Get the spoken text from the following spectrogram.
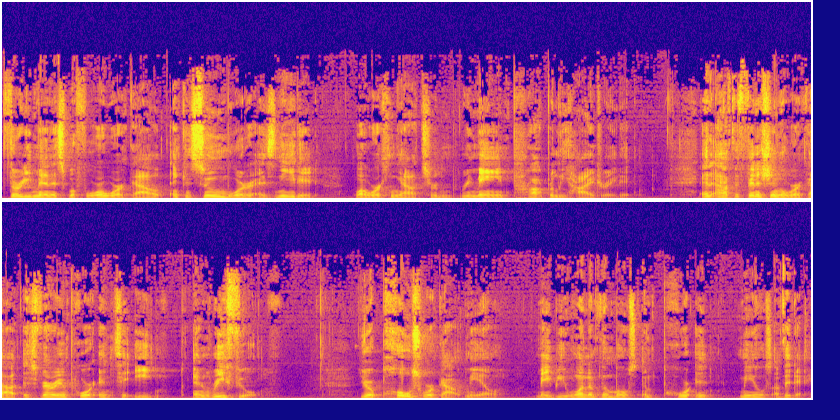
30 minutes before a workout and consume water as needed while working out to remain properly hydrated. And after finishing a workout, it's very important to eat and refuel. Your post workout meal may be one of the most important meals of the day.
